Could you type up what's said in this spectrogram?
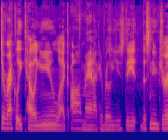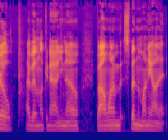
directly telling you like, oh man, I could really use the this new drill I've been looking at, you know, but I don't want to spend the money on it.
